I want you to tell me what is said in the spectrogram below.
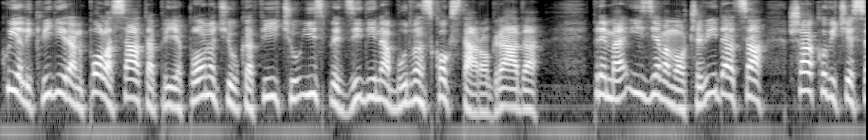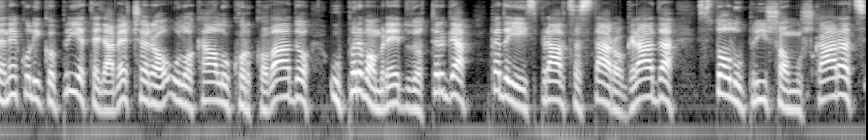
koji je likvidiran pola sata prije ponoći u kafiću ispred zidina Budvanskog starog grada. Prema izjavama očevidaca, Šaković je sa nekoliko prijatelja večerao u lokalu Korkovado u prvom redu do trga, kada je iz pravca starog grada stolu prišao muškarac,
